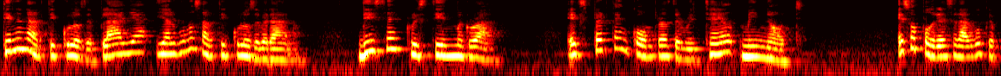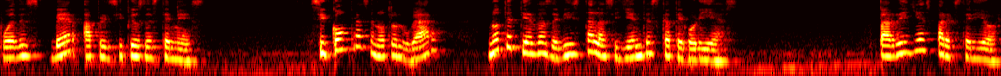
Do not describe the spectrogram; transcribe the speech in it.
tienen artículos de playa y algunos artículos de verano, dice Christine McGrath experta en compras de Retail Me Not. Eso podría ser algo que puedes ver a principios de este mes. Si compras en otro lugar, no te pierdas de vista las siguientes categorías. Parrillas para exterior.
